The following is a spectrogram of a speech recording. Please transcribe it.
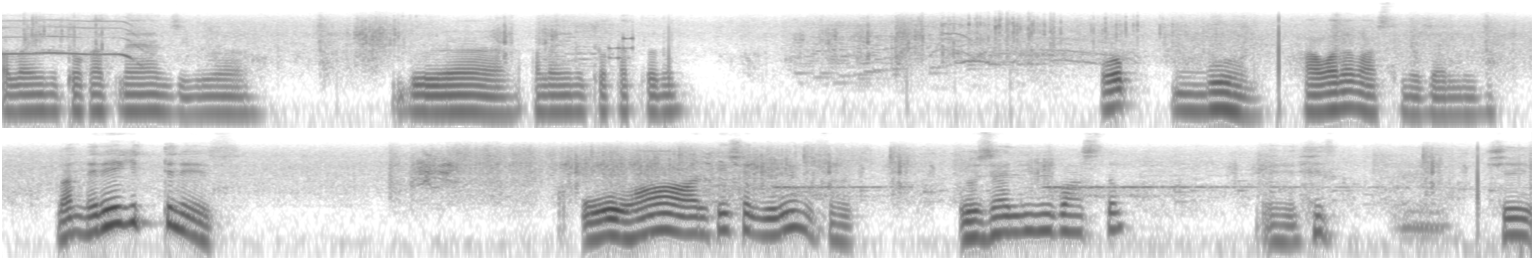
Alayını tokatlayan bro. Bro. Alayını tokatladım. Hop. Boom. Havada bastım özelliğini. Lan nereye gittiniz? Oha arkadaşlar görüyor musunuz? Özelliğimi bastım. Şey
